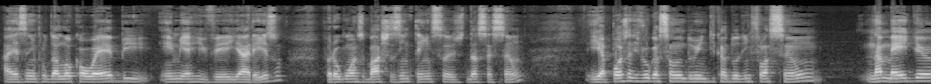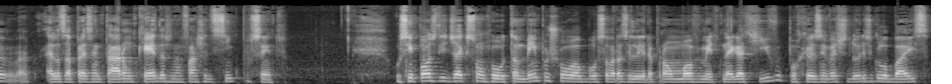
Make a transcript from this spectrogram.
a exemplo da Local Web, MRV e Arezo, foram algumas baixas intensas da sessão. E após a divulgação do indicador de inflação, na média, elas apresentaram quedas na faixa de 5%. O simpósio de Jackson Hole também puxou a bolsa brasileira para um movimento negativo, porque os investidores globais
